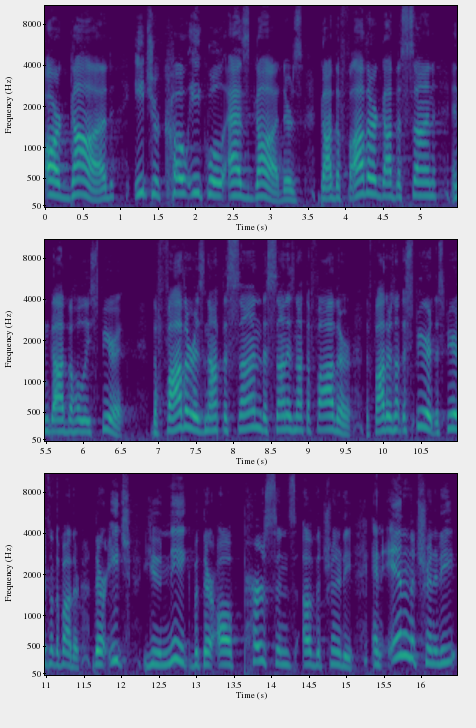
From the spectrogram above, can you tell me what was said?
are God, each are co equal as God. There's God the Father, God the Son, and God the Holy Spirit. The Father is not the Son, the Son is not the Father, the Father is not the Spirit, the Spirit is not the Father. They're each unique, but they're all persons of the Trinity. And in the Trinity,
